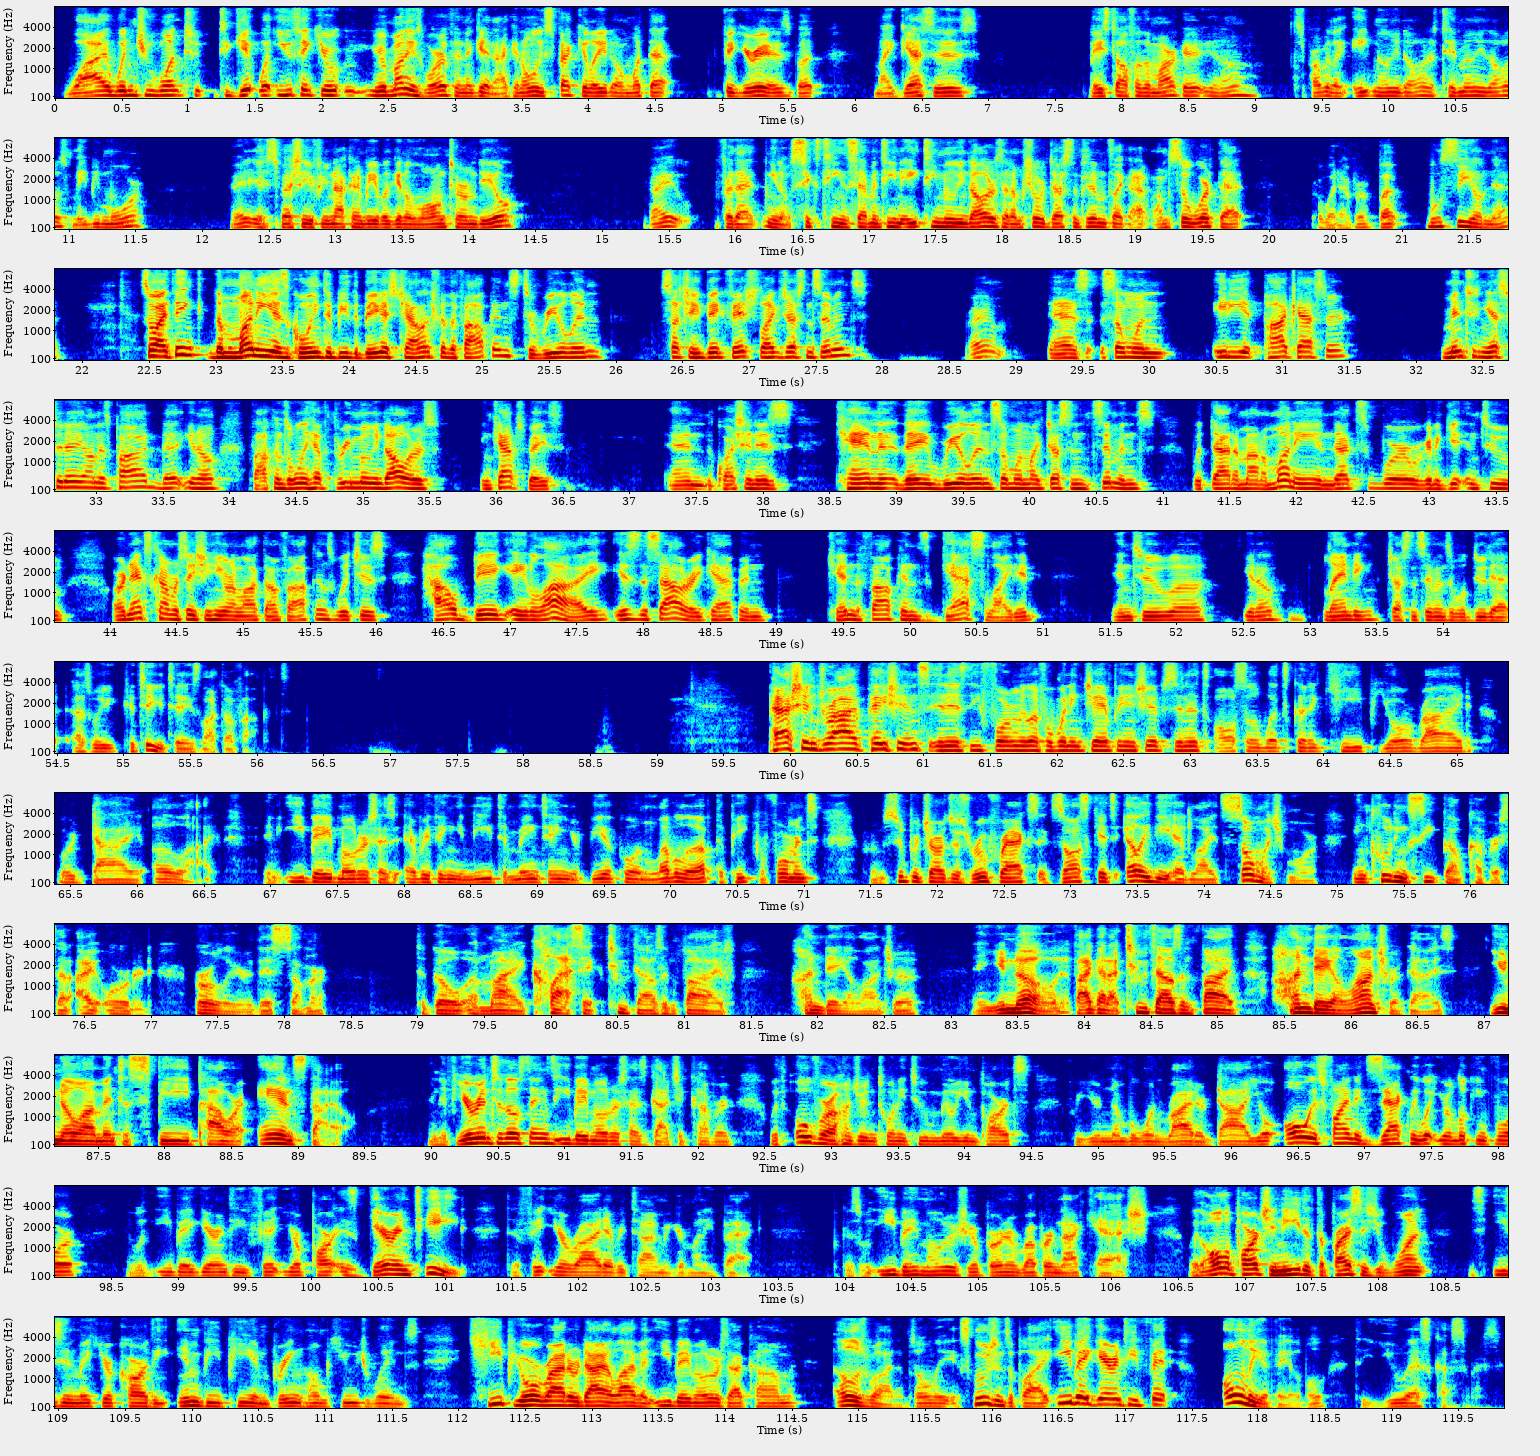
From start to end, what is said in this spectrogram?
why wouldn't you want to to get what you think your your money's worth? And again, I can only speculate on what that figure is, but my guess is based off of the market, you know, it's probably like eight million dollars, ten million dollars, maybe more, right? Especially if you're not going to be able to get a long-term deal, right? For that, you know, 16, 17, 18 million dollars that I'm sure Justin Simmons like, I'm still worth that or whatever, but we'll see on that. So I think the money is going to be the biggest challenge for the Falcons to reel in such a big fish like Justin Simmons, right? as someone idiot podcaster mentioned yesterday on his pod that you know Falcons only have three million dollars in cap space, and the question is, can they reel in someone like Justin Simmons with that amount of money? And that's where we're going to get into our next conversation here on Locked On Falcons, which is how big a lie is the salary cap, and can the Falcons gaslight it into uh, you know landing Justin Simmons? We'll do that as we continue today's Locked On Falcons. Passion, drive, patience. It is the formula for winning championships, and it's also what's going to keep your ride or die alive. And eBay Motors has everything you need to maintain your vehicle and level it up to peak performance from superchargers, roof racks, exhaust kits, LED headlights, so much more, including seatbelt covers that I ordered earlier this summer to go on my classic 2005 Hyundai Elantra. And you know, if I got a 2005 Hyundai Elantra, guys, you know I'm into speed, power, and style. And if you're into those things, eBay Motors has got you covered with over 122 million parts for your number one ride or die. You'll always find exactly what you're looking for. And with eBay Guaranteed Fit, your part is guaranteed to fit your ride every time or your money back. Because with eBay Motors, you're burning rubber, not cash. With all the parts you need at the prices you want, it's easy to make your car the MVP and bring home huge wins. Keep your ride or die alive at ebaymotors.com. Eligible items only, exclusions apply. eBay Guaranteed Fit only available to U.S. customers.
